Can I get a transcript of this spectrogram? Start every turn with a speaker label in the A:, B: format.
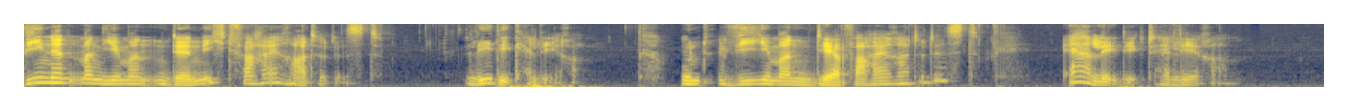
A: Wie nennt man jemanden, der nicht verheiratet ist? Ledig, Herr Lehrer. Und wie jemanden, der verheiratet ist? Erledigt, Herr Lehrer.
